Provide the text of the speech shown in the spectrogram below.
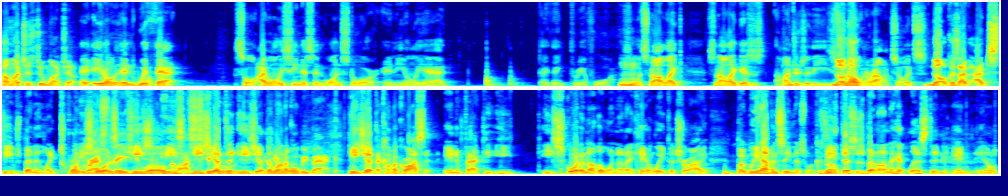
how much is too much? Uh, you, know, and with that, so I've only seen this in one store, and he only had, I think, three or 4 Mm-hmm. So it's not like it's not like there's hundreds of these No, no. floating around. So it's No, because I've, I've Steve's been in like twenty stores. And he's he's, he's yet to he's yet to run. Won't be back. He's yet to come across it, and in fact, he he, he scored another one that I can't wait to try. But we haven't seen this one because No. this has been on the hit list, and and you know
